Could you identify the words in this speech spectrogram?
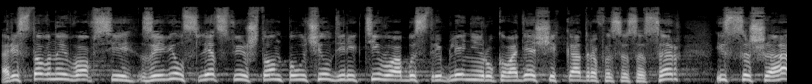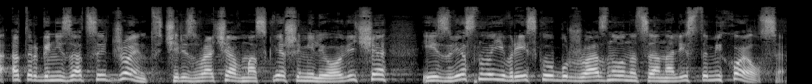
Арестованный вовсе заявил следствию, что он получил директиву об истреблении руководящих кадров СССР из США от организации «Джойнт» через врача в Москве Шемилевича и известного еврейского буржуазного националиста Михоэлса.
